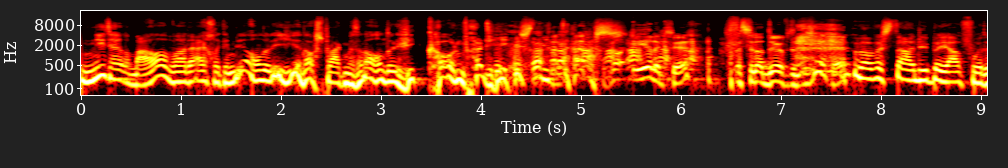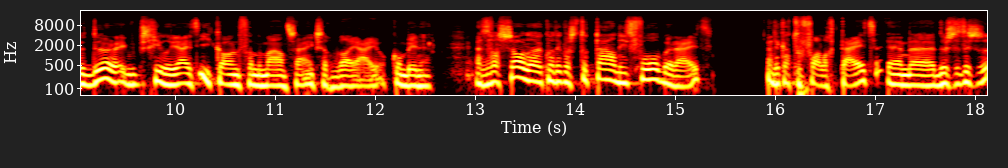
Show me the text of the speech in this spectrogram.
niet helemaal. We hadden eigenlijk een, andere, een afspraak met een andere icoon, maar die is niet thuis. Wel eerlijk zeg, dat ze dat durfden te zeggen. hè? Maar we staan nu bij jou voor de deur. Ik, misschien wil jij het icoon van de maand zijn. Ik zeg wel, ja, joh, kom binnen. En het was zo leuk, want ik was totaal niet voorbereid. En ik had toevallig tijd. En eh, dus het is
